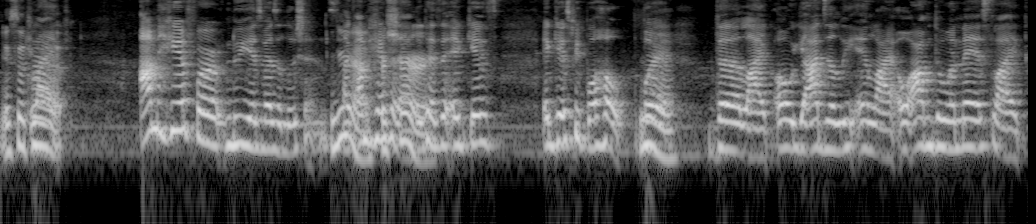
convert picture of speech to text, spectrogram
it's a Like, trap. I'm here for New Year's resolutions. like Yeah, I'm here for for, sure. that because it, it gives it gives people hope. But Yeah. the like, oh y'all deleting like, oh I'm doing this like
